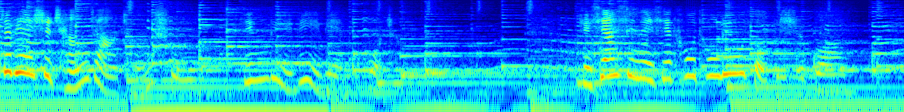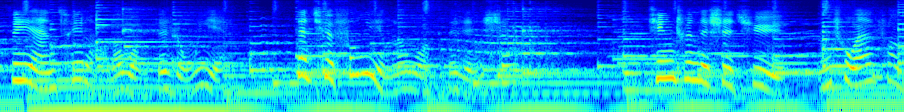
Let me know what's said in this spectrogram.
这便是成长成熟、经历历练的过程。请相信那些偷偷溜走的时光，虽然催老了我们的容颜，但却丰盈了我们的人生。青春的逝去，无处安放的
